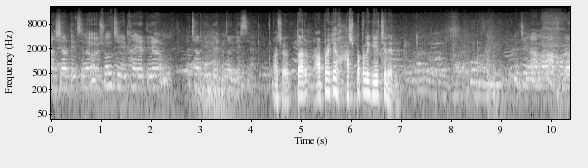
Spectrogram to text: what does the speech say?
আর দেখছি না শুনছি খাইয়ে দিয়ে ছাড়কে যাই গেছি। আচ্ছা তার আপনারা কি হাসপাতালে গিয়েছিলেন? জি না আমার আপুরা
